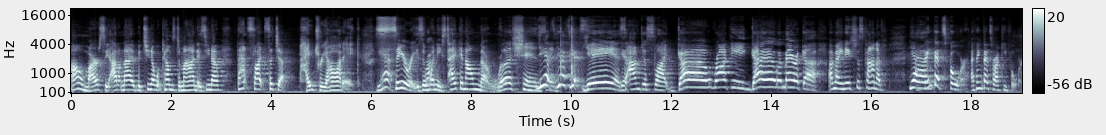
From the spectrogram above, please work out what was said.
Oh mercy, I don't know. But you know what comes to mind is you know that's like such a patriotic yes. series and right. when he's taking on the Russians. Yes, and, yes, yes. Yes. yes. I'm just like, go Rocky, go America. I mean, it's just kind of yeah, I think that's four. I think that's Rocky four.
